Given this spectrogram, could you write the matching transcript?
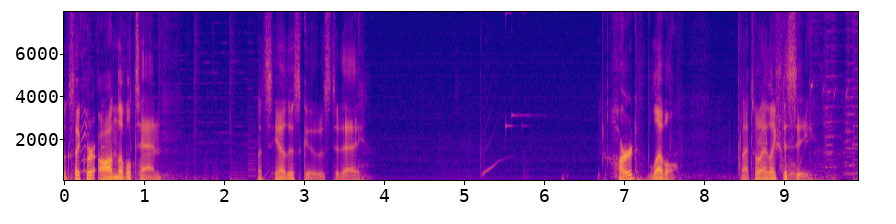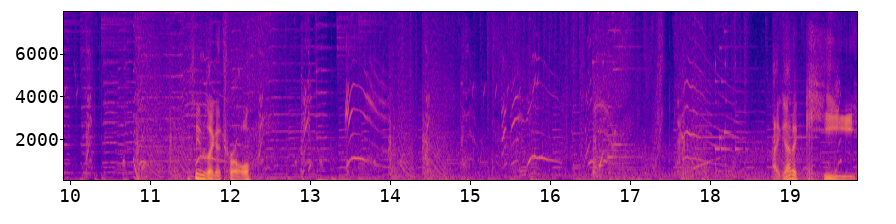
looks like we're on level 10. Let's see how this goes today. Hard level. That's what I like to see. Seems like a troll. I got a key.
